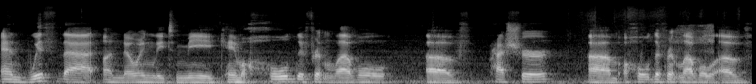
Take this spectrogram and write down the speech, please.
And with that, unknowingly to me, came a whole different level of pressure, um, a whole different level of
